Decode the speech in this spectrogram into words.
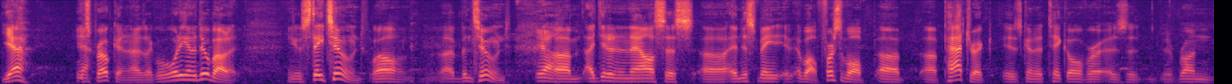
yeah, it's broken. And I was like, well, what are you going to do about it? He goes, stay tuned. Well, I've been tuned. Yeah. Um, I did an analysis, uh, and this may, well, first of all, uh, uh, Patrick is going to take over as a, run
